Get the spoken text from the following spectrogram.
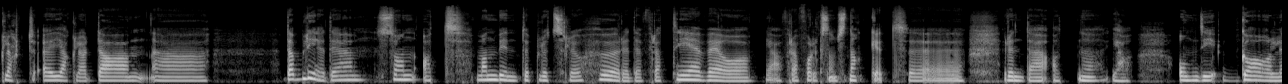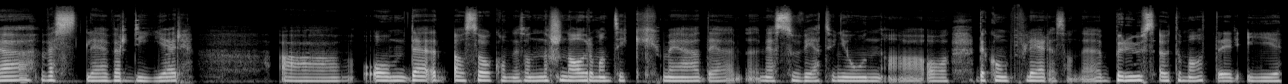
klart. Eh, ja, klart. Da, uh, da ble det sånn at man begynte plutselig å høre det fra TV og ja, fra folk som snakket uh, rundt deg, at, uh, ja, om de gale vestlige verdier Uh, det, og så kom det sånn nasjonalromantikk med, med Sovjetunionen, uh, og det kom flere sånne brusautomater i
